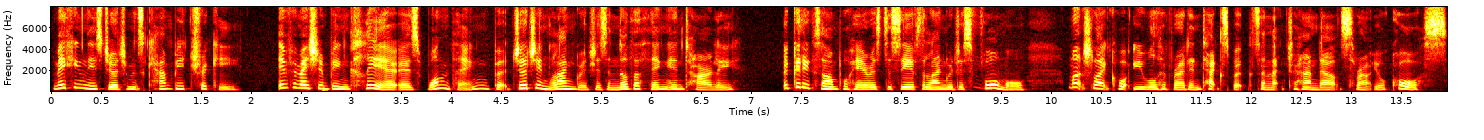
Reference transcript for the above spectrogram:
making these judgments can be tricky. Information being clear is one thing, but judging language is another thing entirely. A good example here is to see if the language is formal, much like what you will have read in textbooks and lecture handouts throughout your course.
